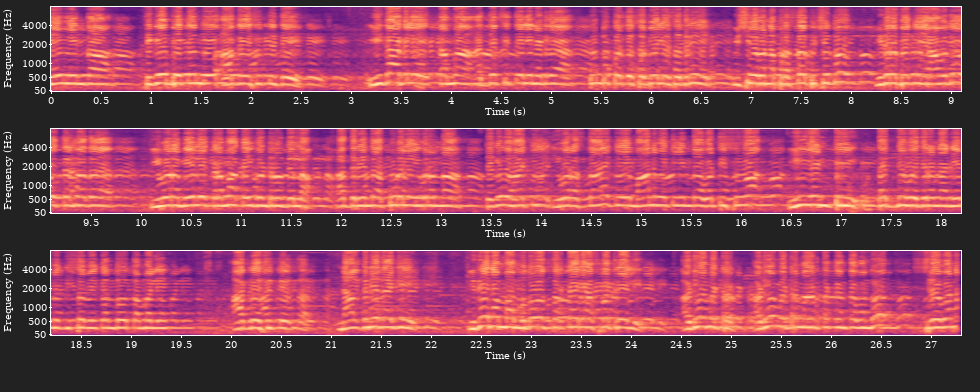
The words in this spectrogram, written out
ಸೇವೆಯಿಂದ ತೆಗೆಯಬೇಕೆಂದು ಆಗ್ರಹಿಸುತ್ತಿದ್ದೆ. ಈಗಾಗಲೇ ತಮ್ಮ ಅಧ್ಯಕ್ಷತೆಯಲ್ಲಿ ನಡೆದ ಕುಂದುಕೊರತೆ ಸಭೆಯಲ್ಲಿ ಸದರಿ ವಿಷಯವನ್ನ ಪ್ರಸ್ತಾಪಿಸಿದ್ದು, ಇದರ ಬಗ್ಗೆ ಯಾವುದೇ ತರಹದ ಇವರ ಮೇಲೆ ಕ್ರಮ ಕೈಗೊಂಡಿರುವುದಿಲ್ಲ. ಆದ್ದರಿಂದ ಕೂಡಲೇ ಇವರನ್ನ ತೆಗೆದುಹಾಕಿ, ಇವರ ಸ್ಥಾನಕ್ಕೆ ಮಾನವೀಯತೆಯಿಂದ ವರ್ತಿಸುವ ಇ ಎನ್ ಟಿ ತಜ್ಞ ವೈದ್ಯರನ್ನ ನೇಮಕಿಸಬೇಕೆಂದು ತಮ್ಮಲ್ಲಿ ಆಗ್ರಹಿಸುತ್ತೇವೆ ಸರ್. ನಾಲ್ಕನೇದಾಗಿ, ಇದೇ ನಮ್ಮ ಮೊದಲ ಸರ್ಕಾರಿ ಆಸ್ಪತ್ರೆಯಲ್ಲಿ ಅಡಿಯೋಮೀಟರ್ ಅಡಿಯೋಮೀಟರ್ ಮಾಡತಕ್ಕಂತ ಒಂದು ಶ್ರವಣ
